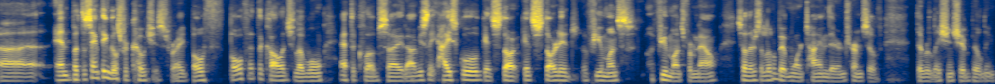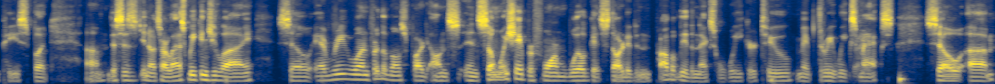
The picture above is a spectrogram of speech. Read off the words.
Uh, and but the same thing goes for coaches right? Both both at the college level at the club side. Obviously high school gets start gets started a few months a few months from now so there's a little bit more time there in terms of the relationship building piece. But um, this is you know it's our last week in july so everyone for the most part on in some way shape or form will get started in probably the next week or two maybe three weeks max. So um,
